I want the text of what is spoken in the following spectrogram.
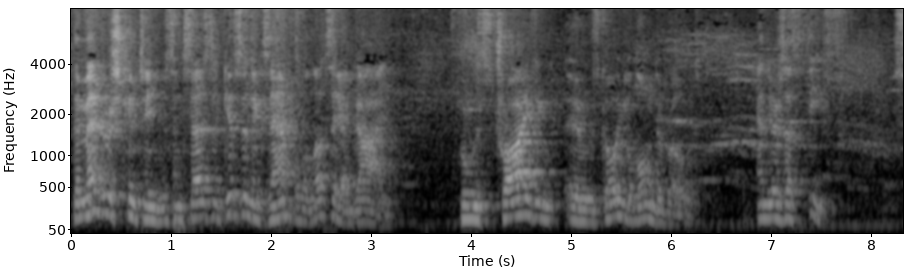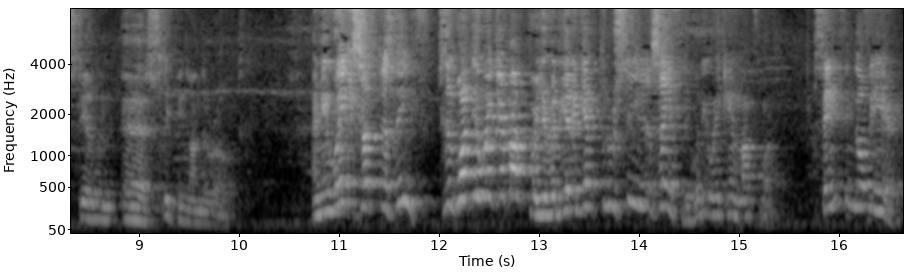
The Medrash continues and says it gives an example of, let's say, a guy who's driving, uh, who's going along the road, and there's a thief stealing, uh, sleeping on the road, and he wakes up the thief. He says, "What do you wake him up for? You're going to get through safely. What are you waking him up for?" Same thing over here.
